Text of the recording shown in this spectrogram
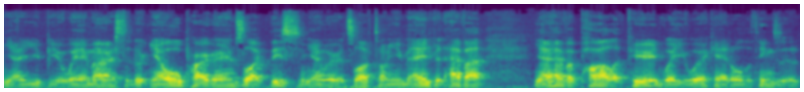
you know, you'd be aware, Marius, that you know all programs like this, you know, where it's lifetime ewe management, have a you know have a pilot period where you work out all the things that,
